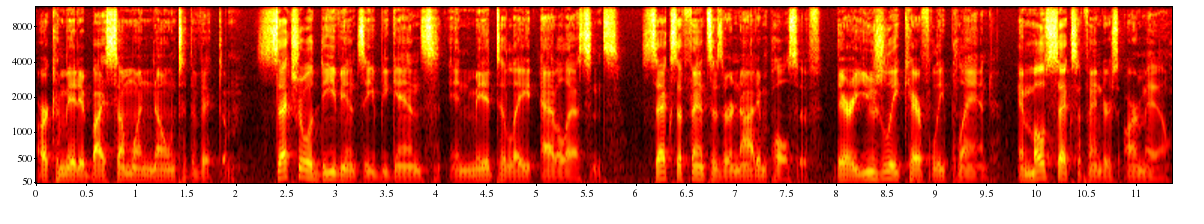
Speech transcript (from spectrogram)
are committed by someone known to the victim. Sexual deviancy begins in mid to late adolescence. Sex offenses are not impulsive. They are usually carefully planned, and most sex offenders are male.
